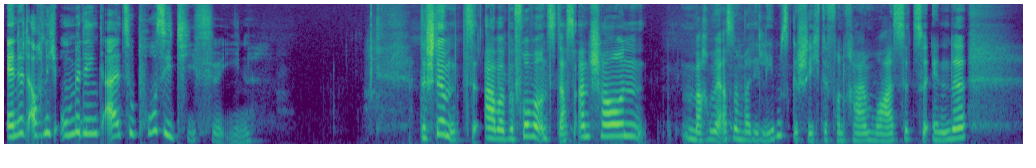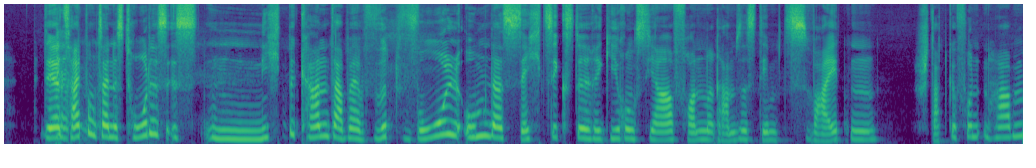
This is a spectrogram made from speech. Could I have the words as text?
Endet auch nicht unbedingt allzu positiv für ihn. Das stimmt, aber bevor wir uns das anschauen, machen wir erst nochmal die Lebensgeschichte von Chaim Wasit zu Ende. Der Zeitpunkt seines Todes ist nicht bekannt, aber er wird wohl um das 60. Regierungsjahr von Ramses II. stattgefunden haben.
